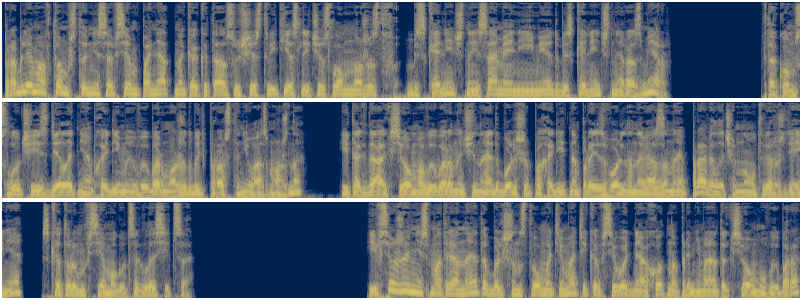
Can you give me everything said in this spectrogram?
Проблема в том, что не совсем понятно, как это осуществить, если число множеств бесконечно и сами они имеют бесконечный размер. В таком случае сделать необходимый выбор может быть просто невозможно, и тогда аксиома выбора начинает больше походить на произвольно навязанное правило, чем на утверждение, с которым все могут согласиться. И все же, несмотря на это, большинство математиков сегодня охотно принимают аксиому выбора,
